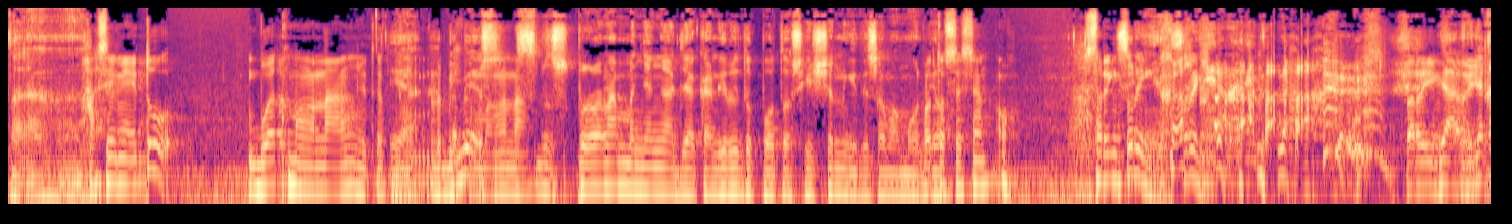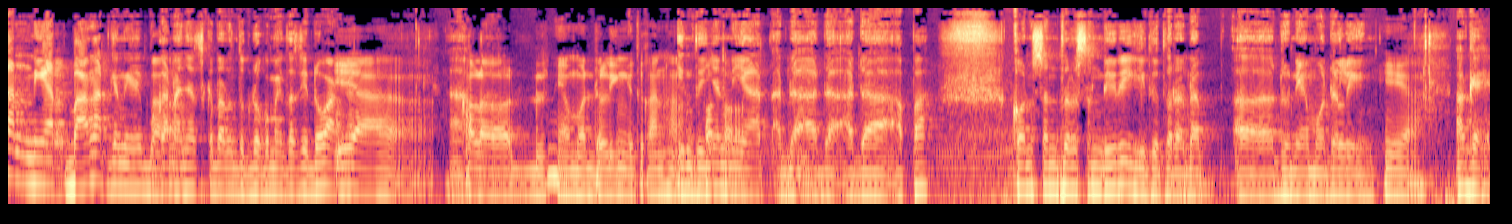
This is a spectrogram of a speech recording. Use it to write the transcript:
Nah, hasilnya itu buat mengenang gitu, ya. lebih Tapi ke mengenang. pernah menyengajakan diri untuk foto session gitu sama model. Foto session, oh sering sering ya, sering. sering. ya artinya kan niat banget ya, bukan hanya sekedar untuk dokumentasi doang. kan? Iya, kalau dunia modeling gitu kan. Intinya foto. niat ada ada ada apa concern tersendiri gitu terhadap eh, dunia modeling. Iya. Oke,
